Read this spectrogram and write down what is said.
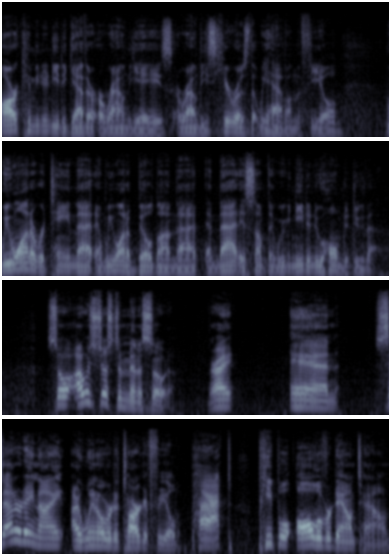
our community together around the A's, around these heroes that we have on the field. We want to retain that and we want to build on that, and that is something we need a new home to do that. So I was just in Minnesota, right? And Saturday night, I went over to Target Field, packed, people all over downtown.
